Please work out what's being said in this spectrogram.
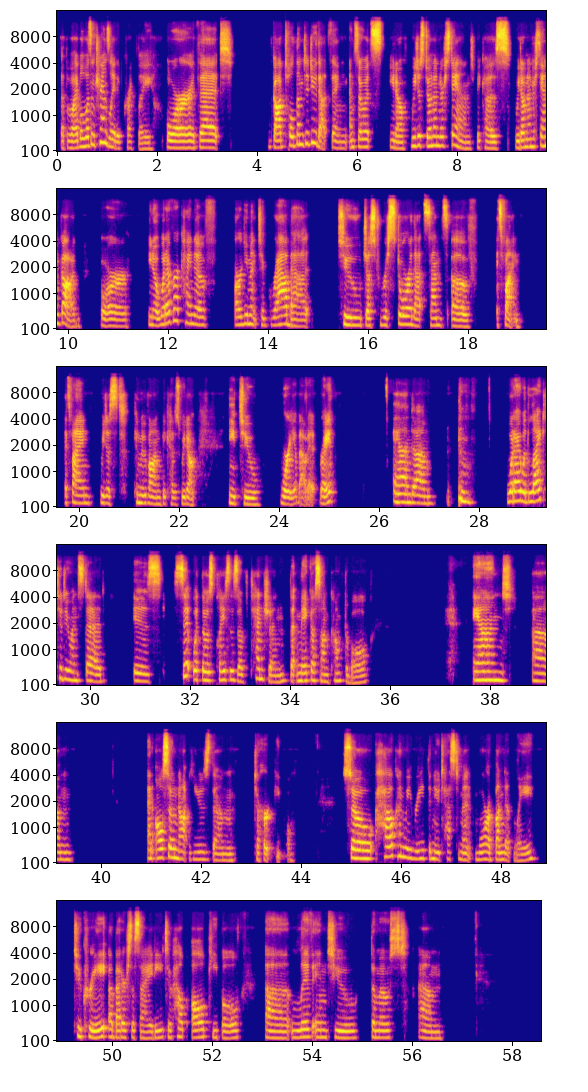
that the Bible wasn't translated correctly, or that." God told them to do that thing. And so it's, you know, we just don't understand because we don't understand God or, you know, whatever kind of argument to grab at to just restore that sense of it's fine. It's fine. We just can move on because we don't need to worry about it. Right. And um, what I would like to do instead is sit with those places of tension that make us uncomfortable and um, and also not use them to hurt people so how can we read the new testament more abundantly to create a better society to help all people uh, live into the most um,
